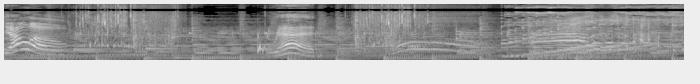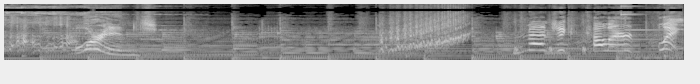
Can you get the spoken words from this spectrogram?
Yellow. Red. Orange. Magic color flick.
